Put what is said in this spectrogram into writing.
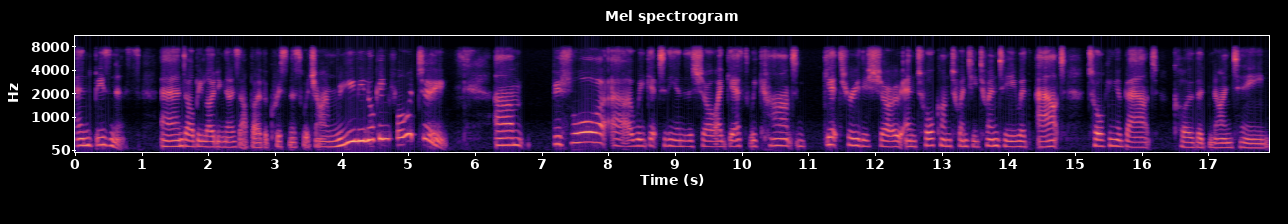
and business. And I'll be loading those up over Christmas, which I'm really looking forward to. Um, before uh, we get to the end of the show, I guess we can't get through this show and talk on 2020 without talking about COVID 19.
